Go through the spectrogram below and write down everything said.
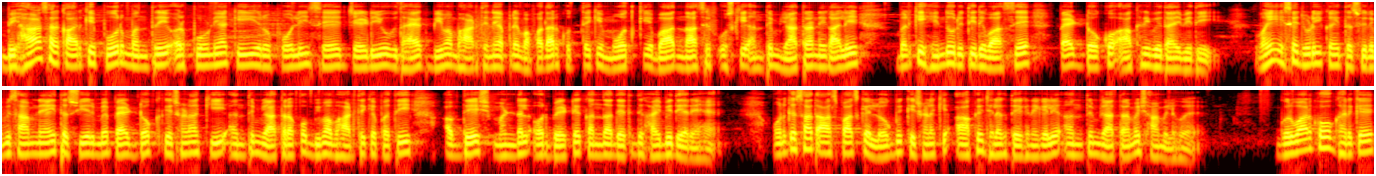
बिहार सरकार की पूर्व मंत्री और पूर्णिया की रुपौली से जेडीयू विधायक बीमा भारती ने अपने वफादार कुत्ते की मौत के बाद न सिर्फ़ उसकी अंतिम यात्रा निकाली, बल्कि हिंदू रीति रिवाज से पेट डॉग को आखिरी विदाई भी दी। वहीं इससे जुड़ी कई तस्वीरें भी सामने आई। तस्वीर में पेट डॉग कृष्णा की अंतिम यात्रा को बीमा भारती के पति अवधेश मंडल और बेटे कंधा देते दिखाई भी दे रहे हैं। उनके साथ आसपास के लोग भी कृष्णा की आखिरी झलक देखने के लिए अंतिम यात्रा में शामिल हुए। गुरुवार को घर के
